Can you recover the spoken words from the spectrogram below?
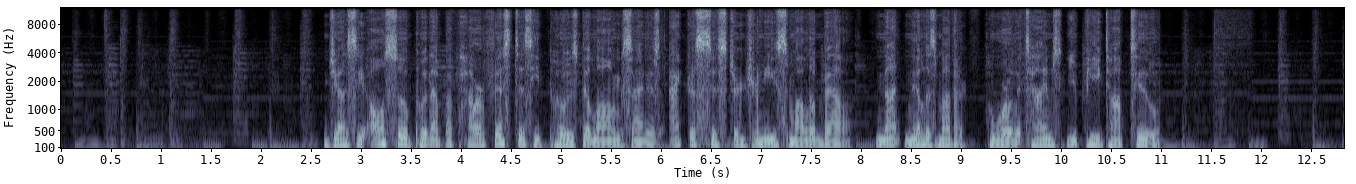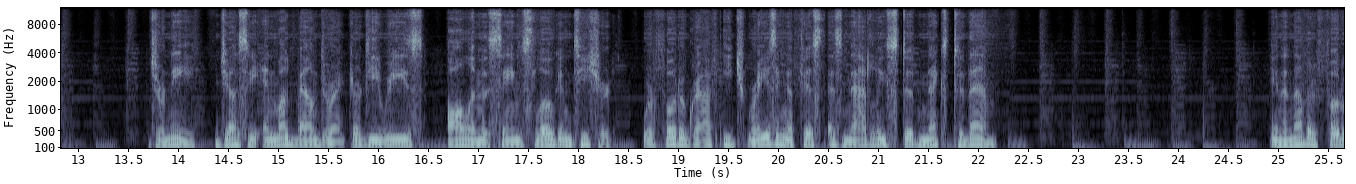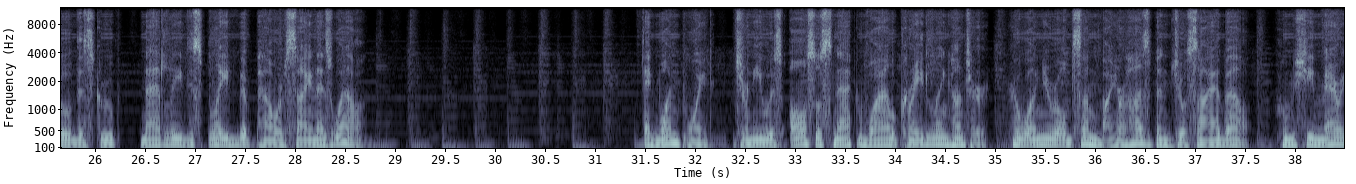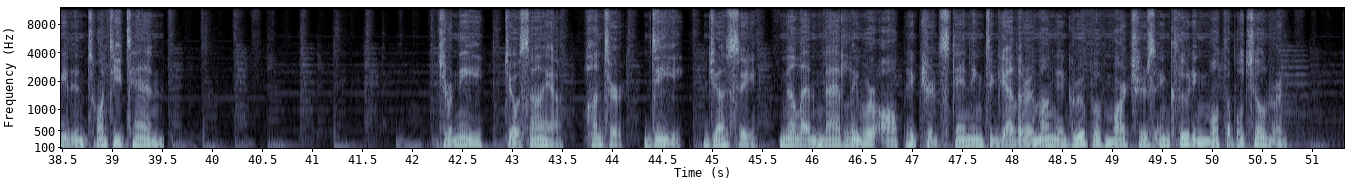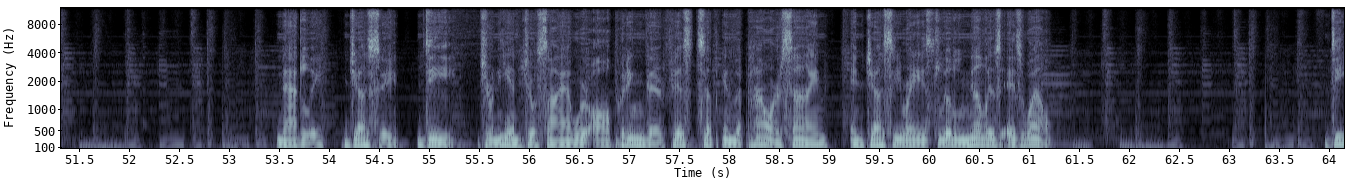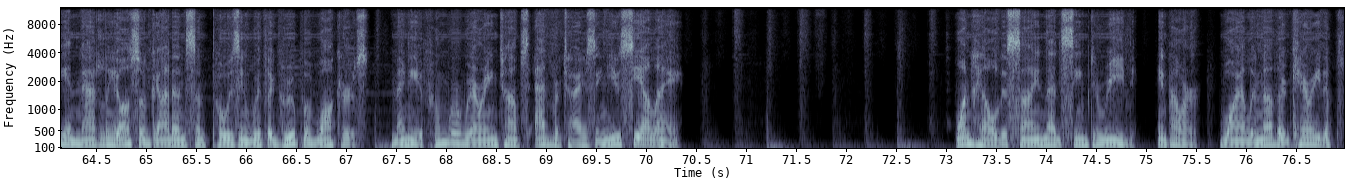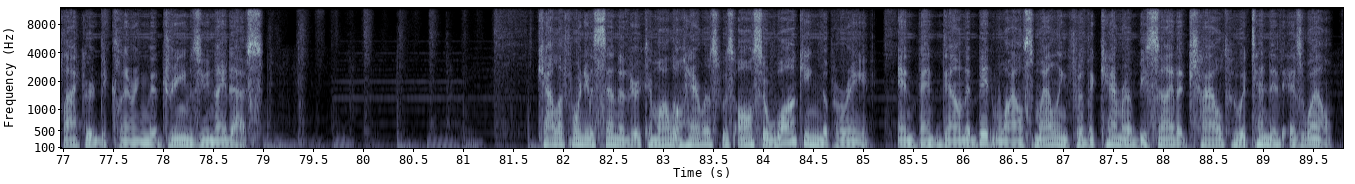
Jussie also put up a power fist as he posed alongside his actress sister Smollett Bell, not Nilla's mother, who wore the Times UP top too. Jurnee, Jussie and Mudbound director Dee Rees, all in the same slogan t-shirt, were photographed each raising a fist as Natalie stood next to them. In another photo of this group, Natalie displayed the power sign as well. At one point, Jurnee was also snapped while cradling Hunter, her one-year-old son by her husband Josiah Bell, whom she married in 2010. Jurnee, Josiah, Hunter, Dee, Jussie, Nilla and Natalie were all pictured standing together among a group of marchers including multiple children. Natalie, Jussie, Dee, Jurnee and Josiah were all putting their fists up in the power sign, and Jussie raised little Nilla's as well. Dee and Natalie also got in some posing with a group of walkers, many of whom were wearing tops advertising UCLA. One held a sign that seemed to read, Empower, while another carried a placard declaring that dreams unite us. California Senator Kamala Harris was also walking the parade, and bent down a bit while smiling for the camera beside a child who attended as well.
